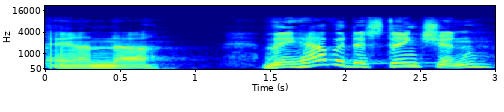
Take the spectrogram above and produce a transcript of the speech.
And uh, they have a distinction,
